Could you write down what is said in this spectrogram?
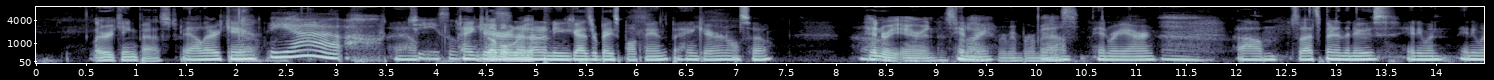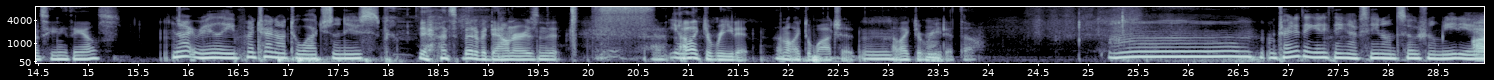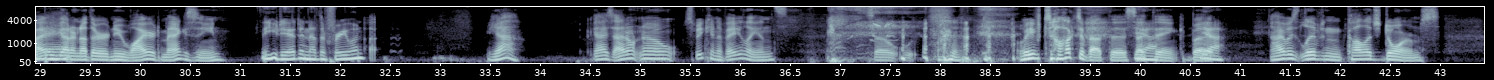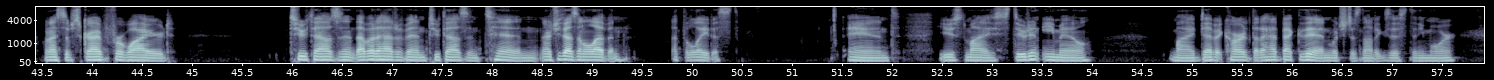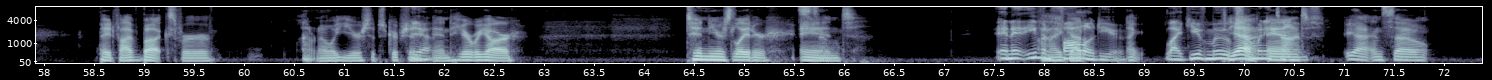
Larry King passed. Yeah, Larry King. Yeah. Oh, Yeah. jeez. Hank Louise. Double Aaron. I rip. know none of you guys are baseball fans, but Hank Aaron also. Henry Aaron is what Henry. I remember him Yeah, as. Henry Aaron. Um, so that's been in the news. Anyone anyone see anything else? Not really. I try not to watch the news. Yeah, it's a bit of a downer, isn't it? Uh, Yeah. I like to read it. I don't like to watch it. I like to read it though. Um, I'm trying to think anything I've seen on social media. I but- got another new Wired magazine. You did another free one. Yeah. Guys, I don't know. Speaking of aliens, So we've talked about this, Yeah. I think, but yeah. I was lived in college dorms when I subscribed for Wired. 2000 that would have been 2010 or 2011 at the latest. And used my student email, my debit card that I had back then, which does not exist anymore. Paid 5 bucks for I don't know, a year subscription Yeah. and here we are 10 years later Still. and And it even I got- followed you. I- like you've moved Yeah, so many times. Yeah, and so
